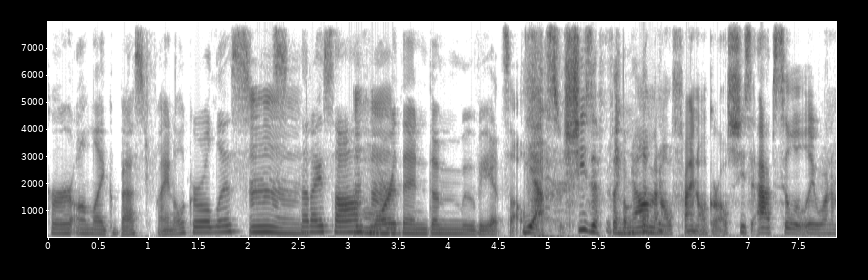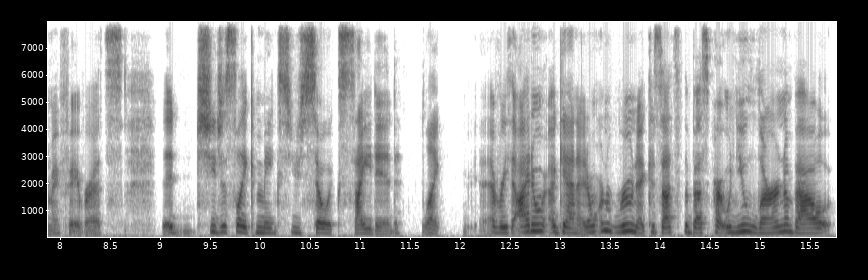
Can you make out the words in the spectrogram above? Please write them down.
her on like best final girl lists mm. that I saw mm-hmm. more than the movie itself. Yes, she's a phenomenal final girl. She's absolutely one of my favorites. It, she just like makes you so excited. Like everything. I don't again, I don't want to ruin it because that's the best part when you learn about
